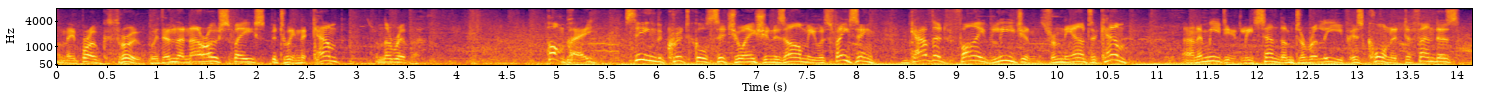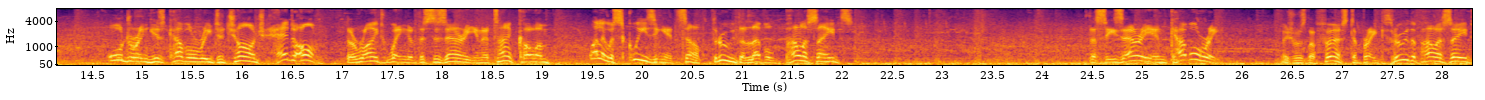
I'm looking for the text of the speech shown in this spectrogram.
and they broke through within the narrow space between the camp and the river. Pompey, seeing the critical situation his army was facing, gathered five legions from the outer camp and immediately sent them to relieve his cornered defenders, ordering his cavalry to charge head on the right wing of the Caesarian attack column while it was squeezing itself through the leveled palisades. The Caesarian cavalry, which was the first to break through the palisade,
